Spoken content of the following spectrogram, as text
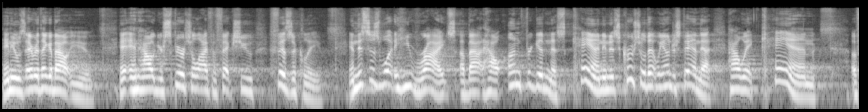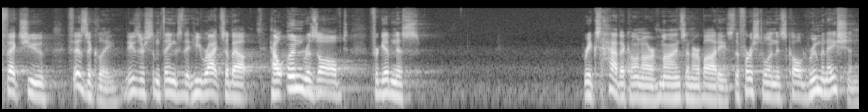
and he was everything about you, and how your spiritual life affects you physically. And this is what he writes about how unforgiveness can, and it's crucial that we understand that, how it can affect you physically. These are some things that he writes about how unresolved forgiveness wreaks havoc on our minds and our bodies. The first one is called rumination.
